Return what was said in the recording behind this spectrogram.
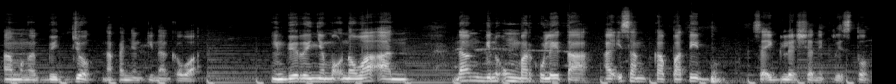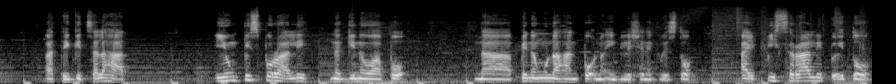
ang mga video na kanyang ginagawa. Hindi rin niya maunawaan na ang ginoong Marcoleta ay isang kapatid sa Iglesia ni Cristo. At higit sa lahat, yung peaceful rally na ginawa po na pinangunahan po ng Iglesia ni Cristo ay peace rally po ito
